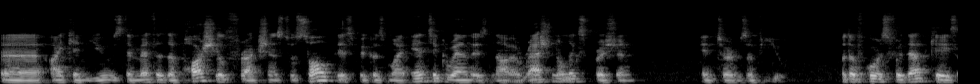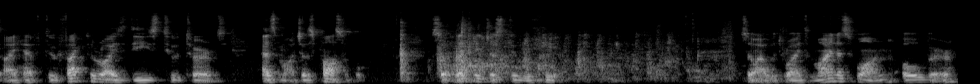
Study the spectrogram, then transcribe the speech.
Uh, I can use the method of partial fractions to solve this because my integrand is now a rational expression in terms of u. But of course, for that case, I have to factorize these two terms as much as possible. So let me just do it here. So I would write minus 1 over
